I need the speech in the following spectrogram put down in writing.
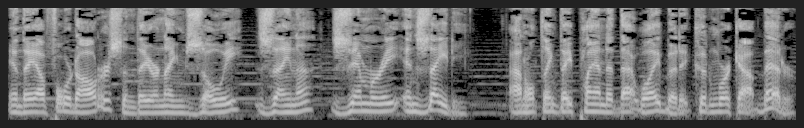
and they have four daughters, and they are named Zoe, Zaina, Zimri, and Zadie. I don't think they planned it that way, but it couldn't work out better.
